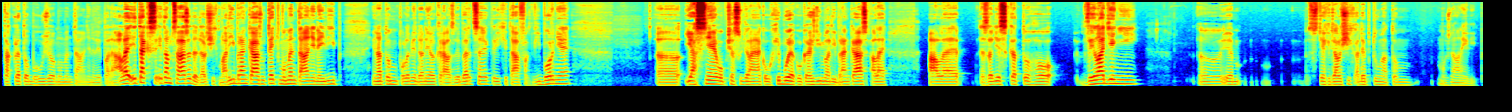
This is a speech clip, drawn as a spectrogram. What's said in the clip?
Takhle to bohužel momentálně nevypadá. Ale i tak je tam celá řada dalších mladých brankářů. Teď momentálně nejlíp je na tom podle mě Daniel Král z Liberce, který chytá fakt výborně. Uh, jasně, občas udělá nějakou chybu, jako každý mladý brankář, ale, ale z hlediska toho vyladění uh, je z těch dalších adeptů na tom možná nejlíp.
